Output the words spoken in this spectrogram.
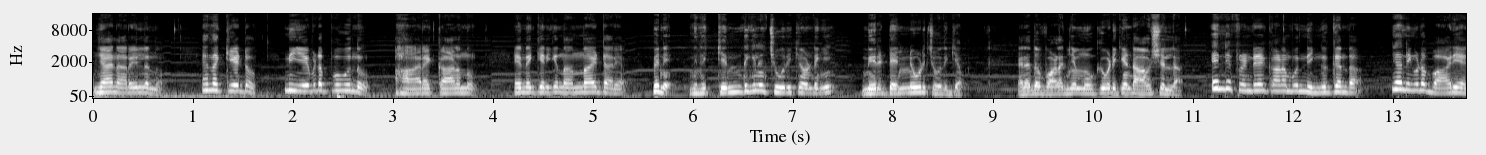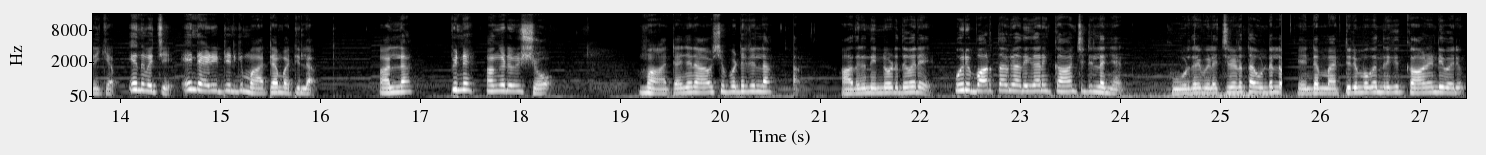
ഞാൻ അറിയില്ലെന്നോ? എന്നാ കേട്ടോ നീ എവിടെ പോകുന്നു? ആരെ കാണുന്നു? എന്നൊക്കെ എനിക്ക് നന്നായിട്ട് അറിയാം. പിന്നെ നിനക്ക് എന്തെങ്കിലും ചോദിക്കാനുണ്ടെങ്കിൽ നേരിട്ട് എന്നോട് ചോദിക്കാം. ഞാനത് വളഞ്ഞ മൂക്ക് പിടിക്കേണ്ട ആവശ്യമില്ല. എന്റെ ഫ്രണ്ടിനെ കാണാൻ പോകുന്ന നിങ്ങൾക്ക് എന്താ ഞാൻ നിങ്ങളുടെ ഭാര്യ ആയിരിക്കാം എന്ന് വെച്ച് എന്റെ ഐഡന്റി എനിക്ക് മാറ്റാൻ പറ്റില്ല. അല്ല പിന്നെ അങ്ങനെ ഒരു ഷോ. മാറ്റാൻ ഞാൻ ആവശ്യപ്പെട്ടിട്ടില്ല. അതിന് നിന്നോട് ഇതുവരെ ഒരു ഭർത്താവിന് അധികാരം കാണിച്ചിട്ടില്ല ഞാൻ. കൂടുതൽ വിളിച്ചെടുത്താ ഉണ്ടല്ലോ. എന്റെ മറ്റൊരു മുഖം നിനക്ക് കാണേണ്ടി വരും.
